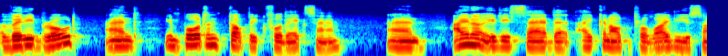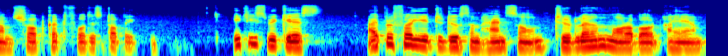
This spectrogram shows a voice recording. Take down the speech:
a very broad and important topic for the exam and I know it is sad that I cannot provide you some shortcut for this topic. It is because I prefer you to do some hands-on to learn more about IAM.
